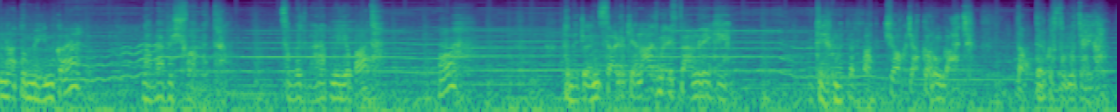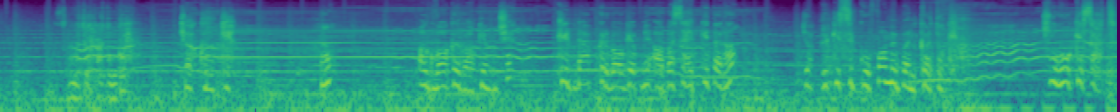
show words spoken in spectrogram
ना तो मैं इनका है, ना मैं विश्वामित्र। समझ भारत में ये बात? हाँ? तूने जो इंसल्ट किया ना, आज मेरी फैमिली की। देख मैं तेरे साथ क्या क्या करूँगा आज। तब तेरे को समझ आएगा। समझ आ रहा तुमको? क्या करोगे हाँ? अगवा करवाओगे मुझे? किडनैप करवाओगे अपने आबा साहब की तरह? या फिर किसी गुफा में बंद कर दोगे? चूहों के साथ।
